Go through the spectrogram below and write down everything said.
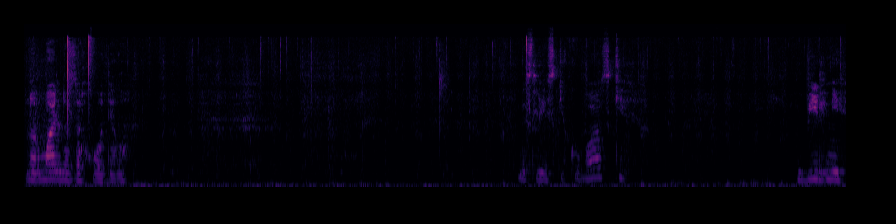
нормально заходило. Мисливські кубаски, вільні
